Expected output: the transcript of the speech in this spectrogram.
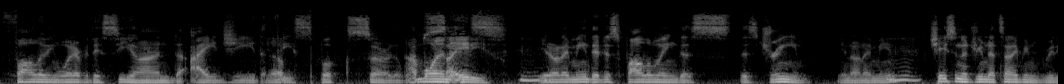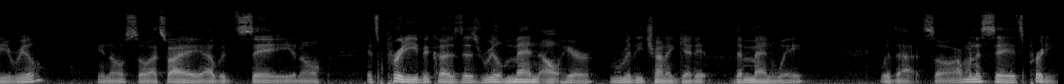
following whatever they see on the IG, the Yep. Facebooks, or the websites. I'm born in the 80s. You know what I mean? They're just following this this dream. You know what I mean? Mm-hmm. Chasing a dream that's not even really real. You know, so that's why I would say you know it's pretty because there's real men out here really trying to get it the men way with that. So I'm gonna say it's pretty.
